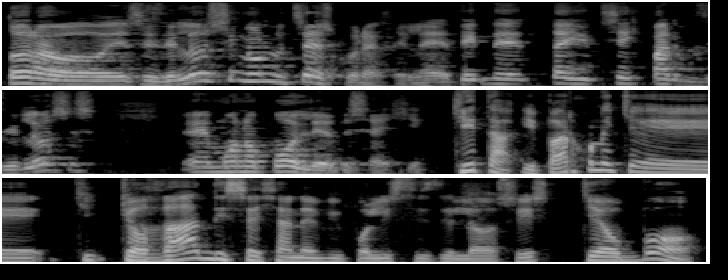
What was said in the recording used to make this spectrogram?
Τώρα ο- στις δηλώσεις είναι ο Λουτσέσκου, ρε φίλε. Τι- τι- τα- Της έχει πάρει τις δηλώσεις, ε, μονοπόλιο τις έχει. Κοίτα, υπάρχουν και. και, και ο Δάντης έχει ανέβει πολύ στις δηλώσεις και ο Μπό.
